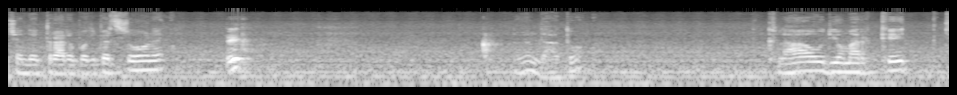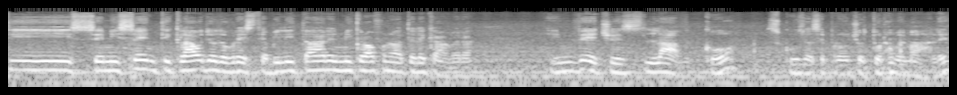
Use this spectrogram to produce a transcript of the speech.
Facendo entrare un po' di persone. Sì. Dove è andato? Claudio Marchetti, se mi senti Claudio dovresti abilitare il microfono e la telecamera. Invece Slavko, scusa se pronuncio il tuo nome male,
